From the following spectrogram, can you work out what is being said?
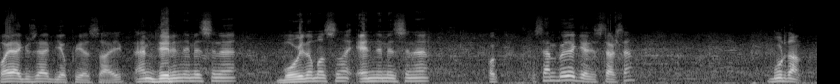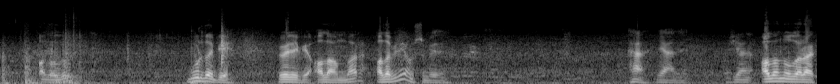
Baya güzel bir yapıya sahip. Hem derinlemesine, boylamasına, enlemesine. Bak sen böyle gel istersen. Buradan alalım. Burada bir böyle bir alan var. Alabiliyor musun beni? Ha yani yani alan olarak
